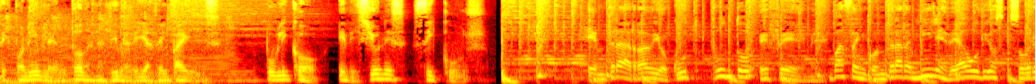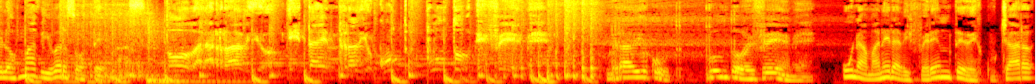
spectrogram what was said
disponible en todas las librerías del país. Publicó Ediciones Sicus. Entra a radiocut.fm. Vas a encontrar miles de audios sobre los más diversos temas. Toda la radio está en radiocut.fm. Radiocut.fm. Una manera diferente de escuchar radio.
